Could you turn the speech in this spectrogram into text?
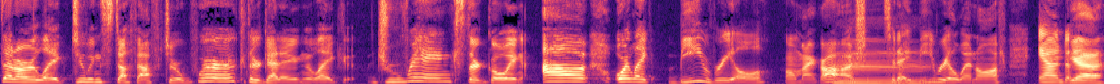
that are like doing stuff after work. They're getting like drinks, they're going out, or like BeReal. Oh my gosh, today Be mm. Real went off. And Yeah.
